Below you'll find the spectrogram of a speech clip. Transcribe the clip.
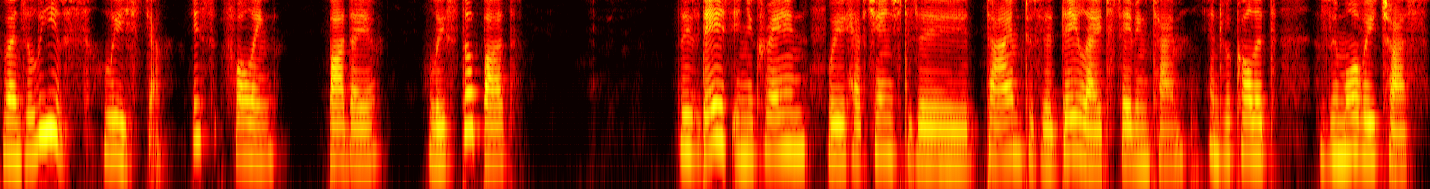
when the leaves, листя, is falling. Падає. Listopad. These days in Ukraine, we have changed the time to the daylight saving time, and we call it зимовий час,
